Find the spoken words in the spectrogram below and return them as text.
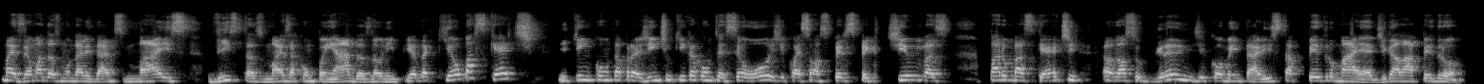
mas é uma das modalidades mais vistas, mais acompanhadas na Olimpíada, que é o basquete. E quem conta para gente o que aconteceu hoje, quais são as perspectivas para o basquete, é o nosso grande comentarista Pedro Maia. Diga lá, Pedro.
